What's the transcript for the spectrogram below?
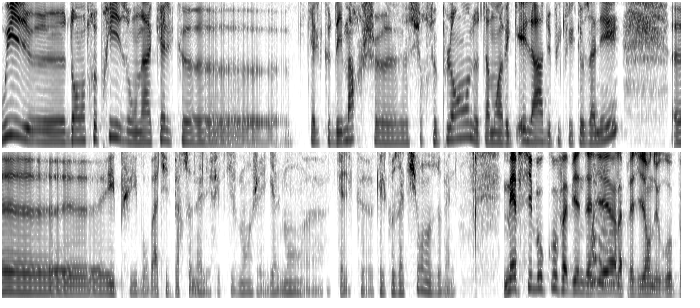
Oui, euh, dans l'entreprise, on a quelques, quelques démarches euh, sur ce plan, notamment avec Ella depuis quelques années. Euh, et puis, bon, bah, à titre personnel, effectivement, j'ai également quelques, quelques actions dans ce domaine. Merci beaucoup, Fabienne Dallière, la présidente du groupe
